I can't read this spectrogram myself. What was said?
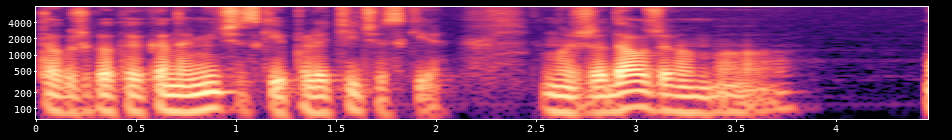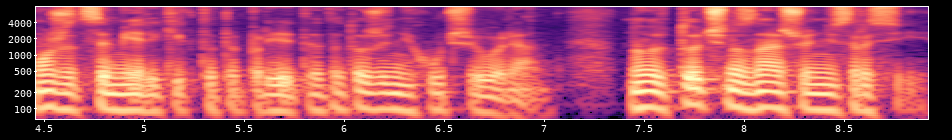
так же, как и экономические, политические. Мы же должны может, с Америки кто-то приедет, это тоже не худший вариант. Но точно знаю, что не с России.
